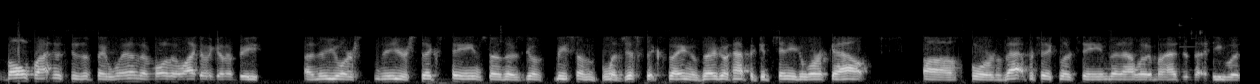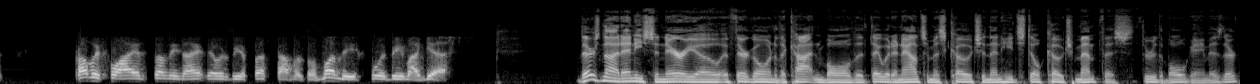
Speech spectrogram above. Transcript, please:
bowl practices. If they win, they're more than likely going to be a New Year's New Year's Six team. So there's going to be some logistics things they're going to have to continue to work out uh, for that particular team. Then I would imagine that he would probably fly in Sunday night. There would be a press conference on Monday. Would be my guess. There's not any scenario if they're going to the Cotton Bowl that they would announce him as coach and then he'd still coach Memphis through the bowl game, is there?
